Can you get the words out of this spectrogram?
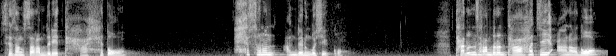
세상 사람들이 다 해도 해서는 안 되는 것이 있고 다른 사람들은 다 하지 않아도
